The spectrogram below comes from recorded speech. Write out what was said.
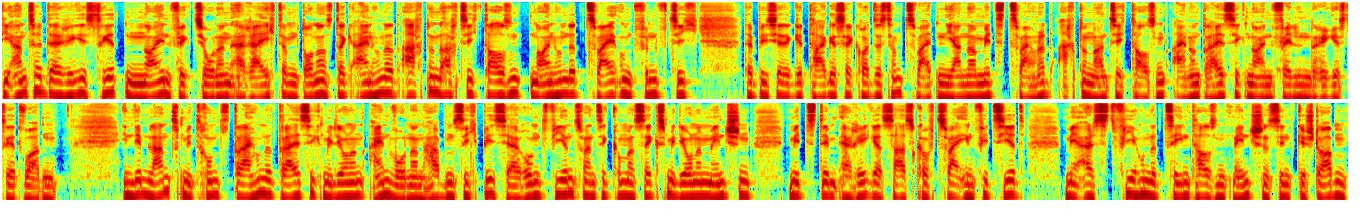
Die Anzahl der registrierten Neuinfektionen erreicht am Donnerstag 188.952 1950. Der bisherige Tagesrekord ist am 2. Januar mit 298.031 neuen Fällen registriert worden. In dem Land mit rund 330 Millionen Einwohnern haben sich bisher rund 24,6 Millionen Menschen mit dem Erreger SARS-CoV-2 infiziert. Mehr als 410.000 Menschen sind gestorben.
